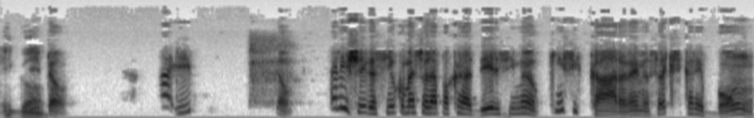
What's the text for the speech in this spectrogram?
Igual. Então, aí, então, aí ele chega assim, eu começo a olhar pra cara dele, assim, meu, quem é esse cara, né, meu? Será que esse cara é bom?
